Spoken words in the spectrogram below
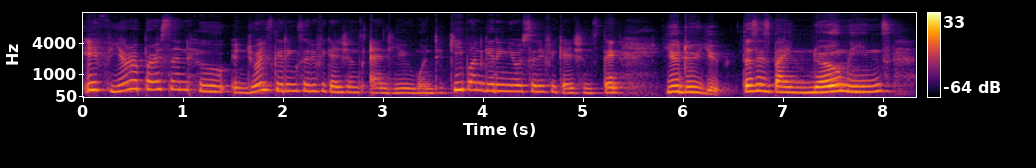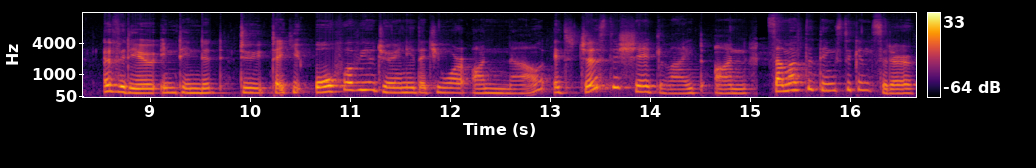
if you're a person who enjoys getting certifications and you want to keep on getting your certifications, then you do you. This is by no means a video intended to take you off of your journey that you are on now. It's just to shed light on some of the things to consider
